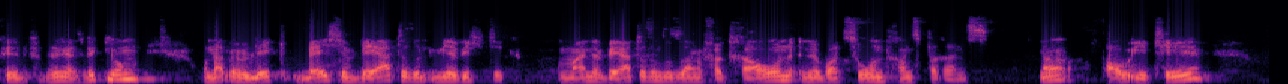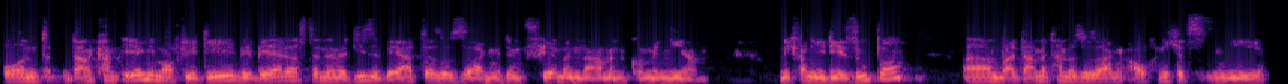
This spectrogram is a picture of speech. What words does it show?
viel Persönlichkeitsentwicklung und habe mir überlegt, welche Werte sind mir wichtig. Und meine Werte sind sozusagen Vertrauen, Innovation, Transparenz. Ne? VIT. Und dann kam irgendjemand auf die Idee, wie wäre es denn, wenn wir diese Werte sozusagen mit dem Firmennamen kombinieren? Und ich fand die Idee super, ähm, weil damit haben wir sozusagen auch nicht jetzt irgendwie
